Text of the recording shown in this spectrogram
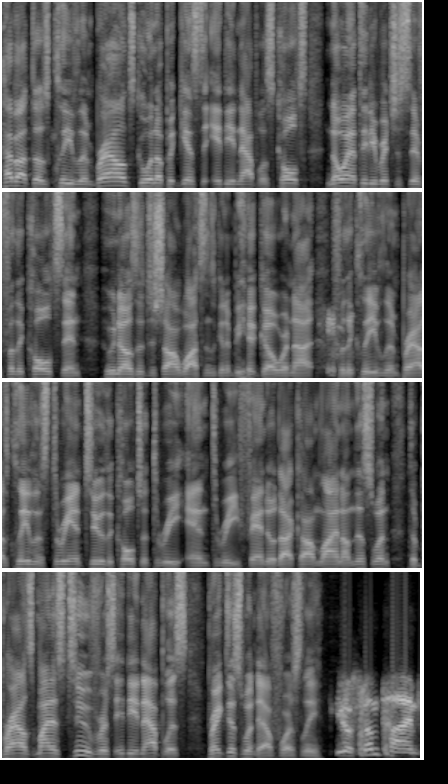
How about those Cleveland Browns going up against the Indianapolis Colts? No Anthony Richardson for the Colts, and who knows if Deshaun Watson is going to be a go or not for the Cleveland Browns. Cleveland's 3 and 2, the Colts are 3 and 3. FanDuel.com line on this one. The Browns minus 2 versus Indianapolis. Break this one down for us, Lee. You know, sometimes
